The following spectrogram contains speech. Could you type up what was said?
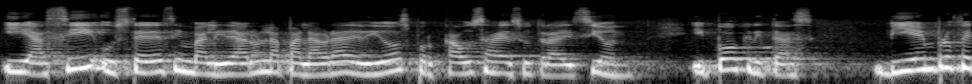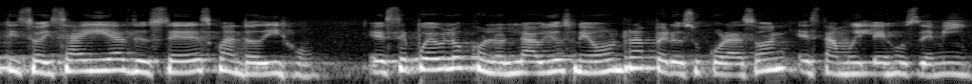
Y así ustedes invalidaron la palabra de Dios por causa de su tradición. Hipócritas, bien profetizó Isaías de ustedes cuando dijo, este pueblo con los labios me honra, pero su corazón está muy lejos de mí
